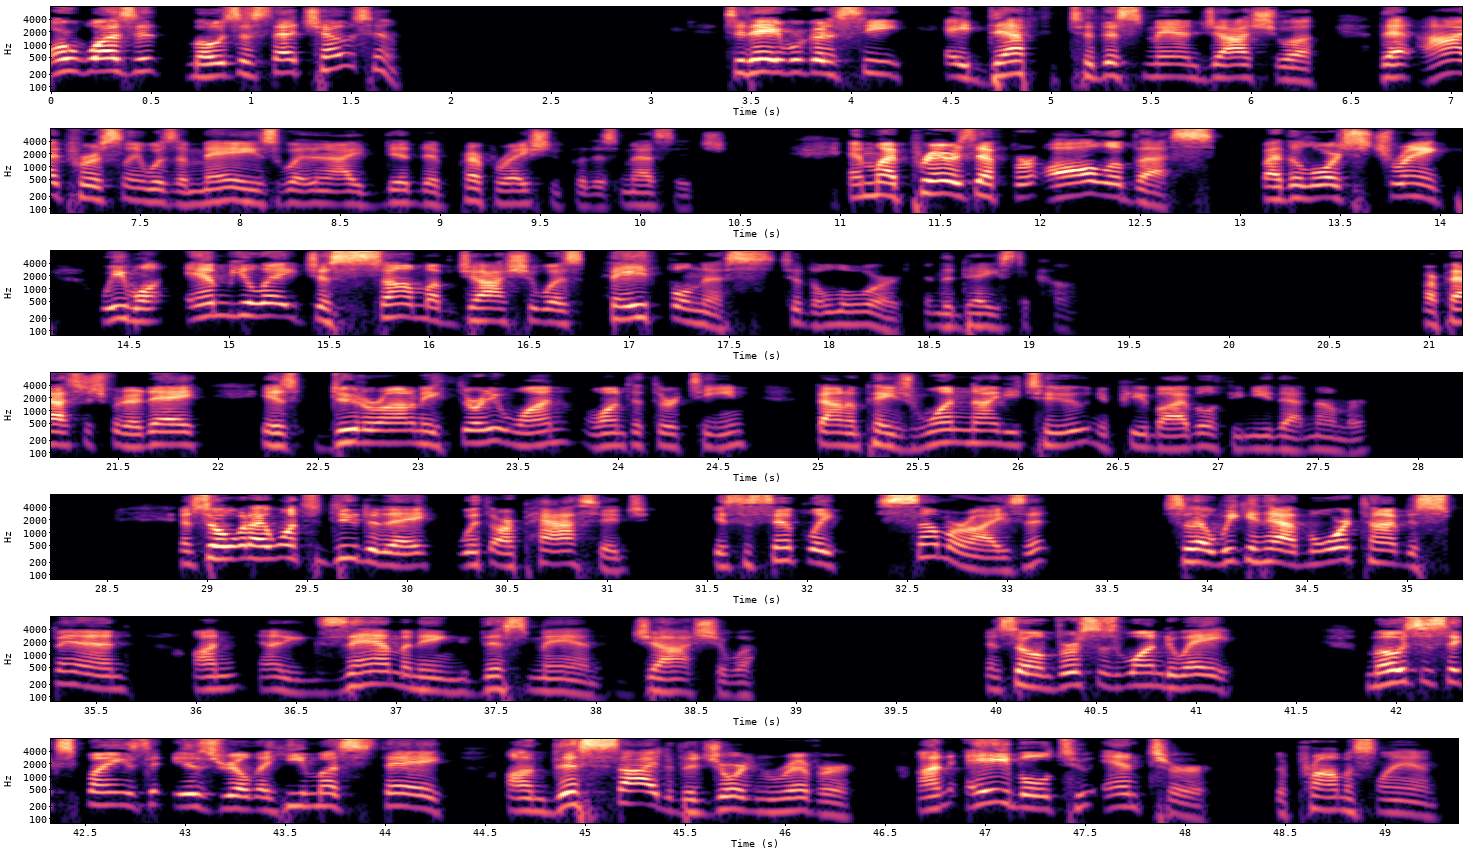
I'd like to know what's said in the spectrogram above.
Or was it Moses that chose him? Today we're going to see a depth to this man, Joshua, that I personally was amazed when I did the preparation for this message. And my prayer is that for all of us, by the Lord's strength, we will emulate just some of Joshua's faithfulness to the Lord in the days to come. Our passage for today is Deuteronomy 31, 1 to 13, found on page 192 in your Pew Bible if you need that number. And so what I want to do today with our passage is to simply summarize it so that we can have more time to spend on, examining this man, Joshua. And so in verses 1 to 8, Moses explains to Israel that he must stay on this side of the Jordan River, unable to enter the promised land.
